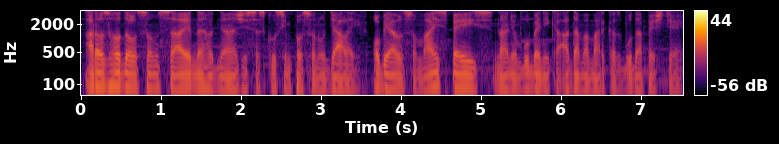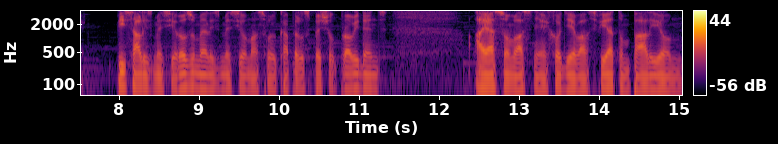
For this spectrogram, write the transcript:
a rozhodol som sa jedného dňa, že sa skúsim posunúť ďalej. Objavil som MySpace, na ňom bubenika Adama Marka z Budapešte. Písali sme si, rozumeli sme si, on mal svoju kapelu Special Providence a ja som vlastne chodieval s Fiatom Paliom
